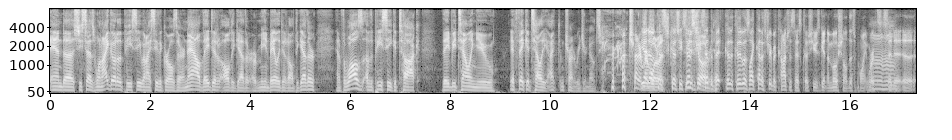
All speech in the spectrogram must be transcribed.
and uh, she says, when I go to the PC, when I see the girls there now, they did it all together, or me and Bayley did it all together. And if the walls of the PC could talk, they'd be telling you. If they could tell you, I, I'm trying to read your notes here. I'm trying to Yeah, remember no, what it was. because she said she said over the it. bit because it was like kind of stream of consciousness because she was getting emotional at this point where it said Mm-hmm. uh,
